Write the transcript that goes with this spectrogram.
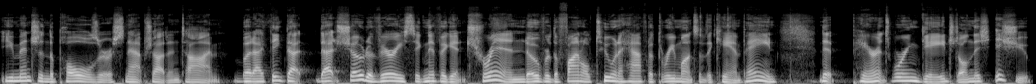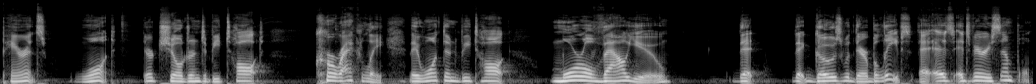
You mentioned the polls are a snapshot in time, but I think that that showed a very significant trend over the final two and a half to three months of the campaign that parents were engaged on this issue. Parents want their children to be taught correctly. They want them to be taught moral value that that goes with their beliefs. It's, it's very simple.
